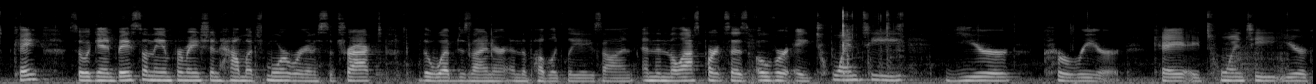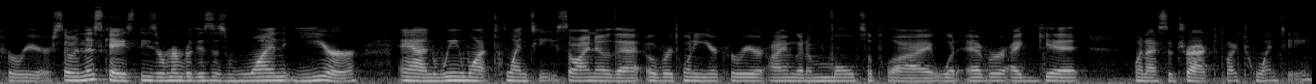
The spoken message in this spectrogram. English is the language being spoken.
Okay, so again, based on the information, how much more we're gonna subtract the web designer and the public liaison. And then the last part says over a 20 year career okay, a 20 year career. So in this case, these remember this is one year and we want 20. So I know that over a 20 year career, I am gonna multiply whatever I get when I subtract by 20.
